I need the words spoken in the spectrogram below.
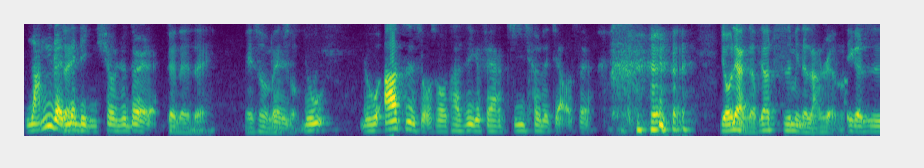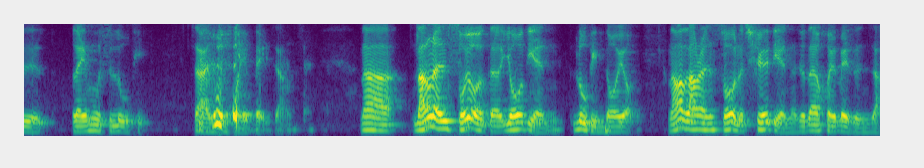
狼人的领袖就对了。对对对，没错没错。如如阿志所说，他是一个非常机车的角色。有两个比较知名的狼人嘛，一个是雷姆斯·路平，再来是灰背这样子。那狼人所有的优点，陆平都有，然后狼人所有的缺点呢，就在灰背身上。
